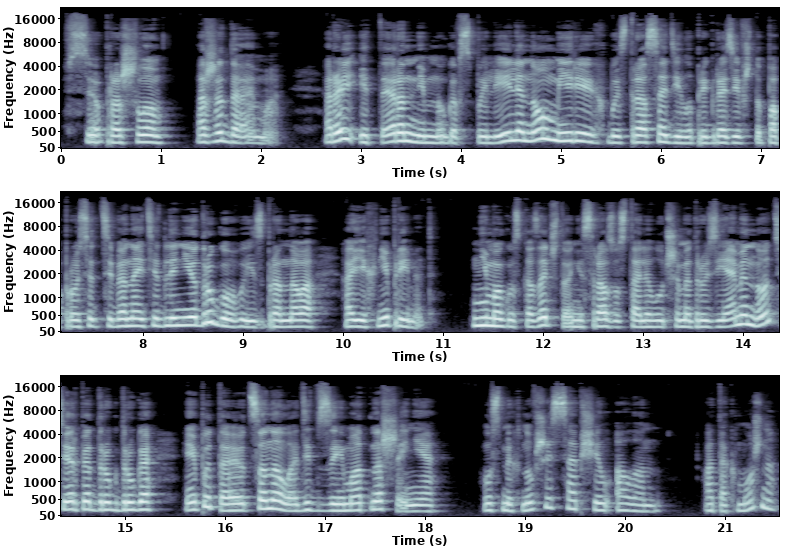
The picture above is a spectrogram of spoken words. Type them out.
Все прошло ожидаемо. Рэй и Террен немного вспылили, но Мири их быстро осадила, пригрозив, что попросит тебя найти для нее другого избранного, а их не примет. Не могу сказать, что они сразу стали лучшими друзьями, но терпят друг друга и пытаются наладить взаимоотношения», – усмехнувшись, сообщил Алан. «А так можно?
